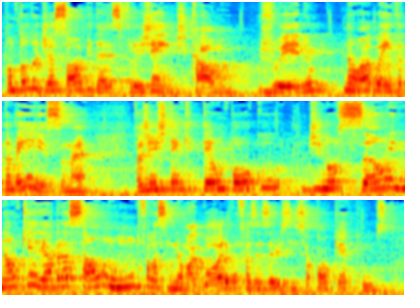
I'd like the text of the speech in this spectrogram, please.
Então todo dia sobe e desce. falei, gente, calma, joelho não aguenta também isso, né? Então a gente tem que ter um pouco de noção e não querer abraçar o mundo, falar assim, não, agora eu vou fazer exercício a qualquer custo.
